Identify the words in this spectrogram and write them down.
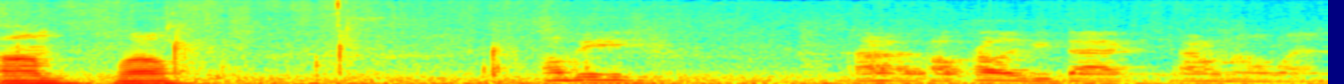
um, well, I'll be. Uh, I'll probably be back. I don't know when.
